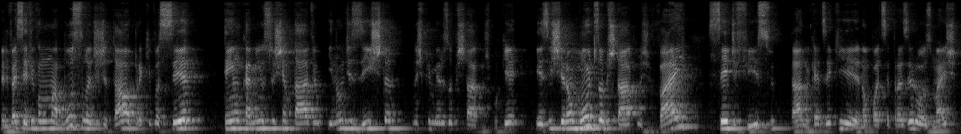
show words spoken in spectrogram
ele vai servir como uma bússola digital para que você tenha um caminho sustentável e não desista nos primeiros obstáculos, porque existirão muitos obstáculos, vai ser difícil, tá? Não quer dizer que não pode ser prazeroso, mas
